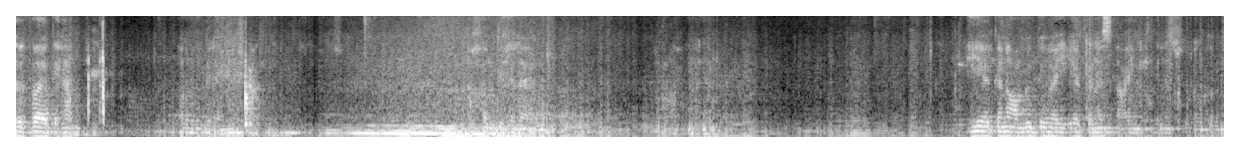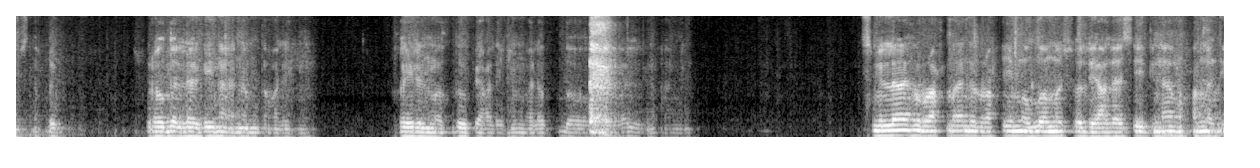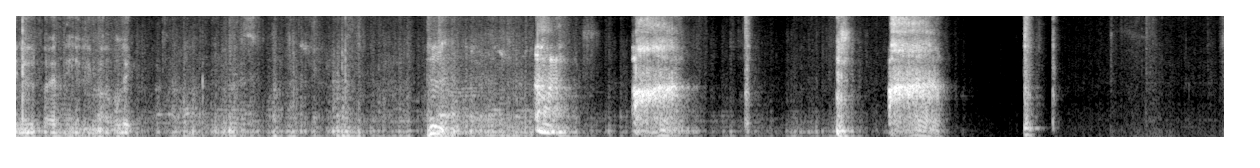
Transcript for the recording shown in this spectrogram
Al-Fatihah. Alhamdulillah. Alhamdulillah. Ar-Rahman. إياك نعبد وإياك نستعين اهدنا الصراط المستقيم صراط الذين أنعمت عليهم غير المغضوب عليهم ولا الضالين آمين بسم الله الرحمن الرحيم اللهم صل على سيدنا محمد الفاتح لما أغلق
